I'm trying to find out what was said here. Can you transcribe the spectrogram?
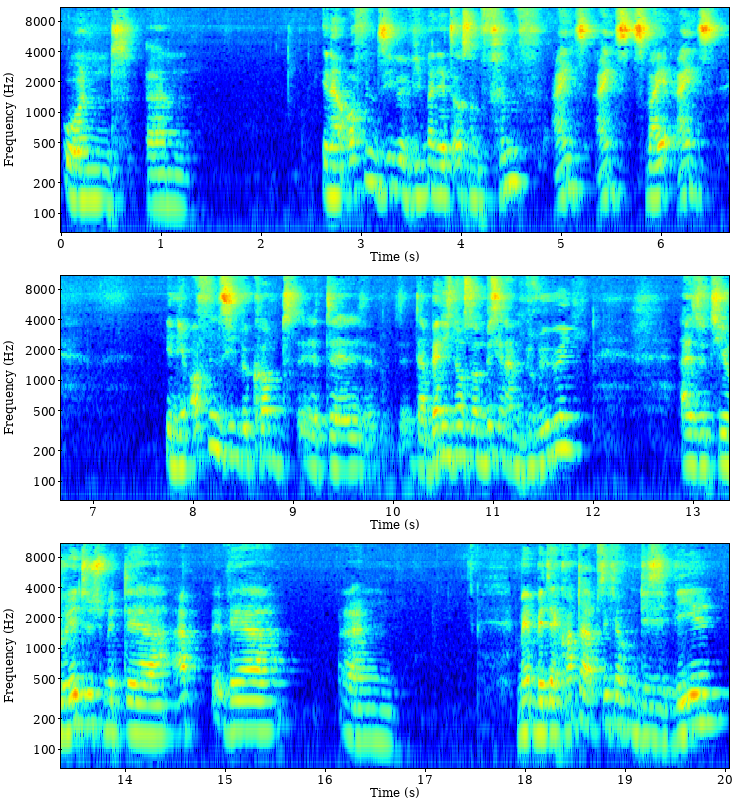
Und ähm, in der Offensive, wie man jetzt aus einem 5-1-1-2-1 in die Offensive kommt, äh, da bin ich noch so ein bisschen am Grübeln. Also theoretisch mit der Abwehr, ähm, mit der Konterabsicherung, die sie wählen,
